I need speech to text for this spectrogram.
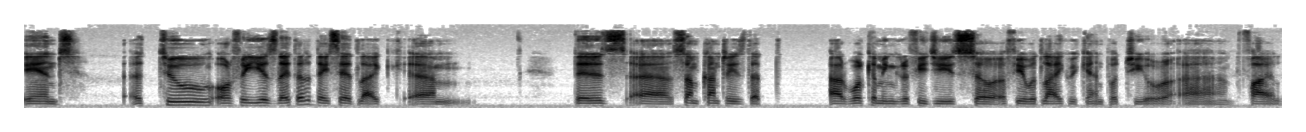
And uh, two or three years later, they said like um, there's uh, some countries that are welcoming refugees. So if you would like, we can put your um file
